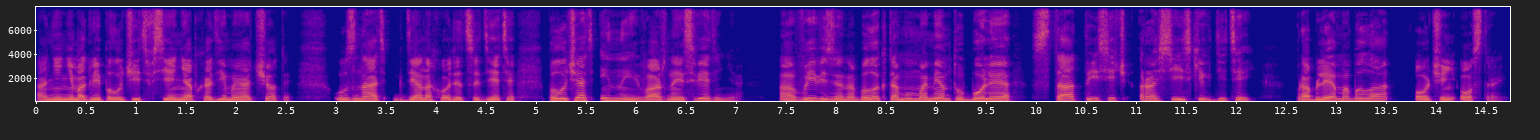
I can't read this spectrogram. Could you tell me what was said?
Они не могли получить все необходимые отчеты, узнать, где находятся дети, получать иные важные сведения. А вывезено было к тому моменту более 100 тысяч российских детей. Проблема была очень острой.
